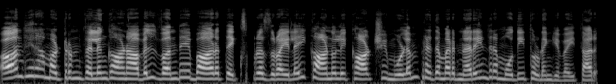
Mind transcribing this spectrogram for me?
ஆந்திரா மற்றும் தெலுங்கானாவில் வந்தே பாரத் எக்ஸ்பிரஸ் ரயிலை காணொலி காட்சி மூலம் பிரதமர் நரேந்திர மோடி தொடங்கி வைத்தார்.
